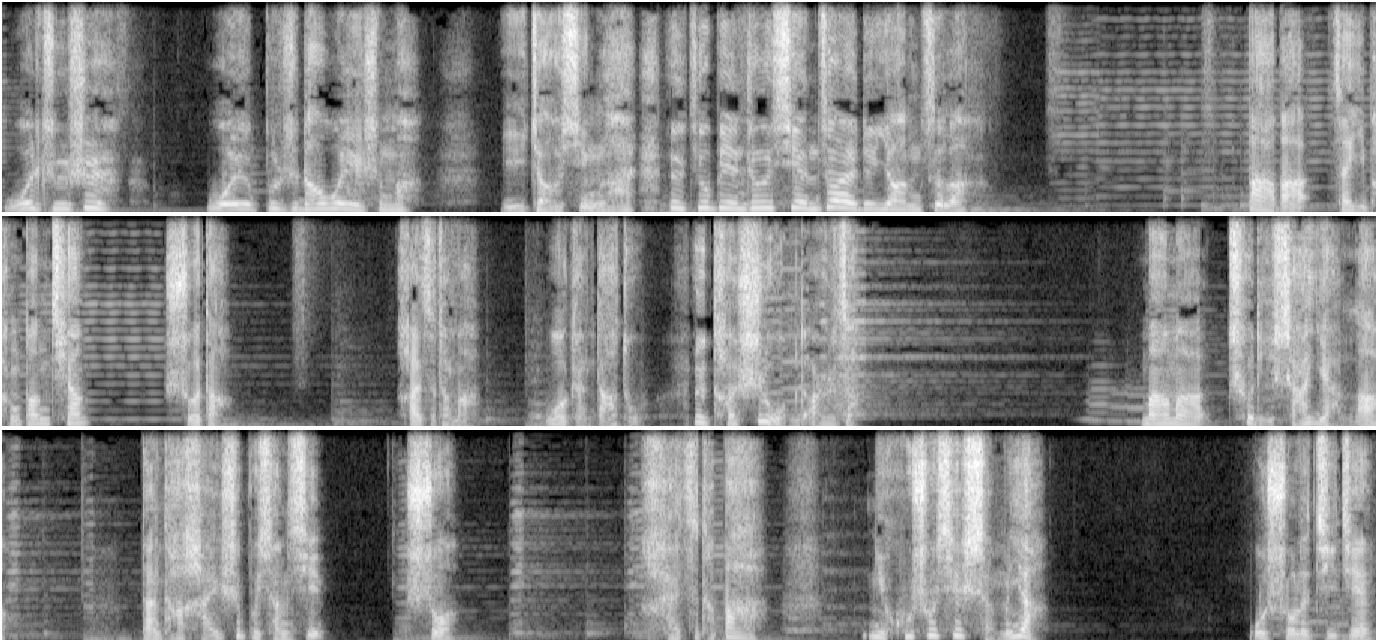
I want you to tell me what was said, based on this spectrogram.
我只是，我也不知道为什么。一觉醒来就变成现在的样子了。爸爸在一旁帮腔，说道：“孩子他妈，我敢打赌，他是我们的儿子。”妈妈彻底傻眼了，但她还是不相信，说：“孩子他爸，你胡说些什么呀？”我说了几件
